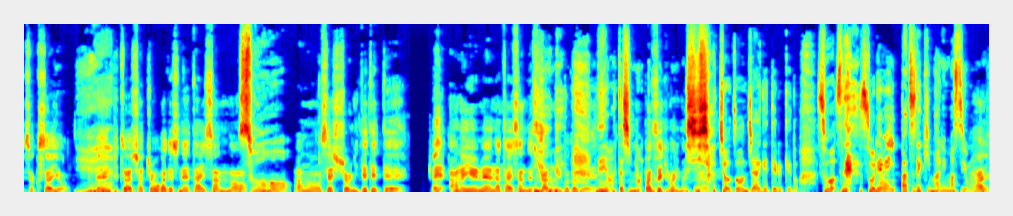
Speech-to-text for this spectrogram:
即採用。で、実は社長がですね、タイさんの、そあの、セッションに出てて、え、あの有名なタイさんですか？っていうことで、う。ね、私も。一発で決まりまし社長存じ上げてるけど、そうですね。それは一発で決まりますよ。た。はい。はい。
